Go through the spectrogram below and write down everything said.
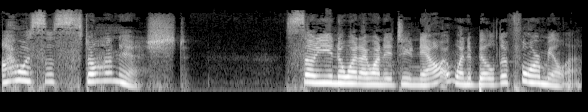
I was astonished. So, you know what I want to do now? I want to build a formula.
